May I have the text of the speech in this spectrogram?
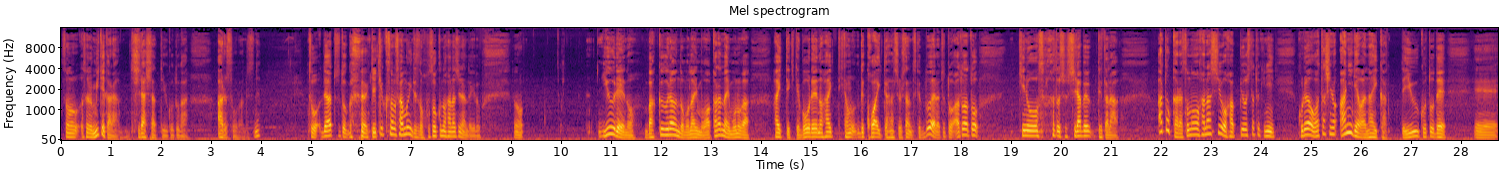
その、それを見てからしだしたっていうことがあるそうなんですね。そう。で、あとちょっと、結局その寒いんですの補足の話なんだけど、その、幽霊のバックグラウンドも何もわからないものが入ってきて、亡霊の入ってきたもので怖いって話をしたんですけど、どうやらちょっと後々、昨日 その後調べてたら、後からその話を発表した時に、これは私の兄ではないかっていうことで、え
